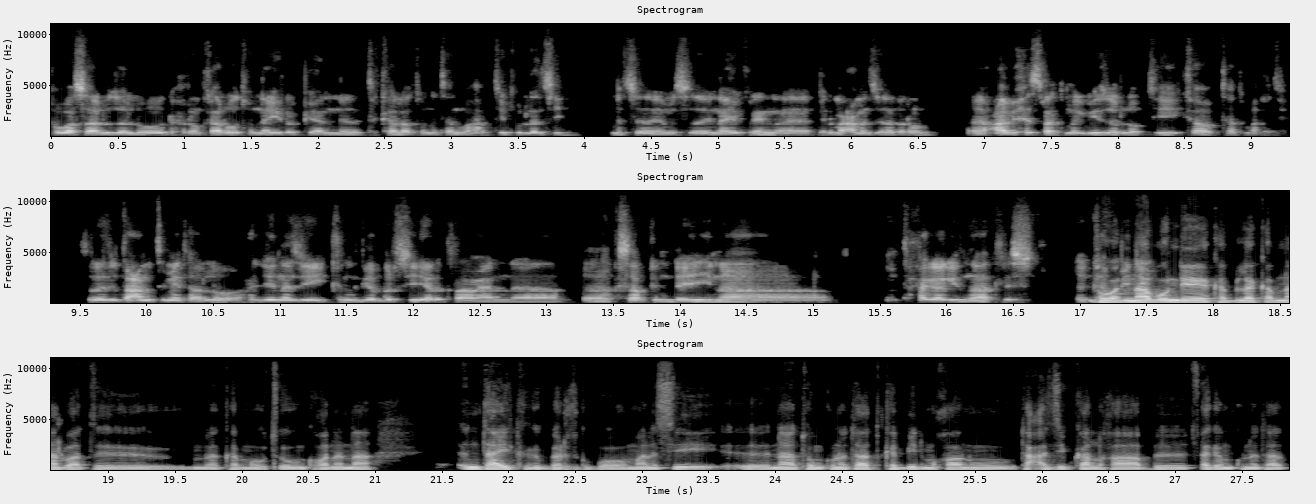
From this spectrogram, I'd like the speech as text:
ክዋሳኣሉ ዘለዎ ድሕሮም ካልኦት ናይ ኢሮፕያን ትካላት ነተን ወሃብቲ ኩለንሲ ምስ ናይ ዩክሬን ቅድሚ ዓመት ዝነበረውን ዓብ ሕፅረት ምግቢ እዩ ዘሎ እቲ ከባብታት ማለት እዩ ስለዚ ብጣዕሚ ጥሜት ኣሎ ሕጂ ነዚ ክንገብርሲ ኤርትራውያን ክሳብ ክንደይ ኢና ተሓጋጊዝና ኣትሊስት ናብኡ እንደ ከብለካ ምናልባት ከም መውፅኡ እንክኾነና እንታይ ክግበር ዝግብኦ ማለት ናቶም ኩነታት ከቢድ ምዃኑ ተዓዚብካ ኣለካ ኣብ ፀገም ኩነታት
